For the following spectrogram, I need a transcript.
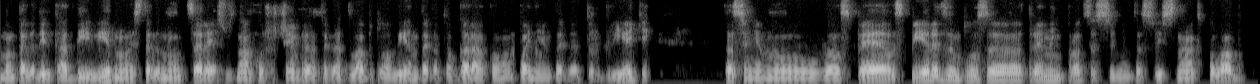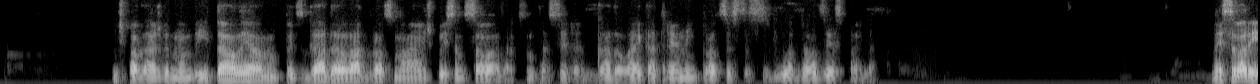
Man tagad ir kā divi ir, nu es tagad nu, cerēšu uz nākošo čempionātu, tagad labi to vienu, tagad to garāko man paņēma, tagad tur grieķi. Tas viņam nu, vēl spēles pieredze un plus uh, treniņu process viņam tas viss nāks pa labu. Viņš pagājušajā gadā man bija Itālijā, un pēc gada atbrauc mājā. Viņš pavisam savādāks. Un tas ir gada laikā treniņa process, tas ir ļoti daudz iespēju. Mēs arī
